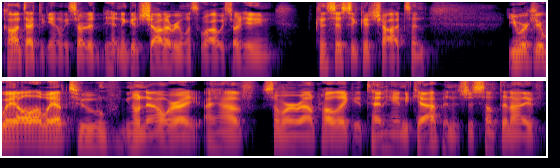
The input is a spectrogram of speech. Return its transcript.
contact again. We started hitting a good shot every once in a while. We started hitting consistent good shots. And you work your way all the way up to, you know, now where I, I have somewhere around probably like a 10 handicap. And it's just something I've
